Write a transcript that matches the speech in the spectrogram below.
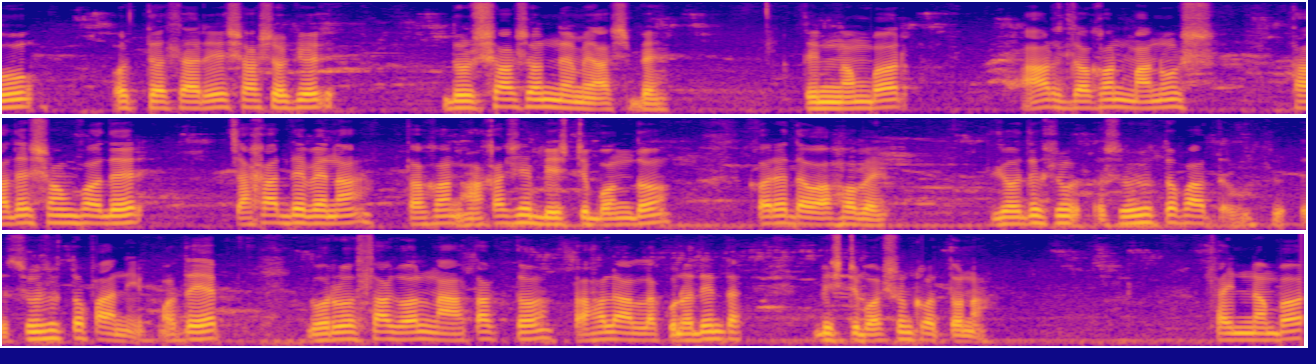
ও অত্যাচারী শাসকের দুঃশাসন নেমে আসবে। তিন নম্বর, আর যখন মানুষ তাদের সম্পদের চাকা দেবে না, তখন আকাশে বৃষ্টি বন্ধ করে দেওয়া হবে। যদি সুযুক্ত সুযুক্ত পানি, অতএব গরু, ছাগল না থাকতো, তাহলে আল্লাহ কোনো দিন তা, বৃষ্টি বর্ষণ করতো না। চার নম্বর,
